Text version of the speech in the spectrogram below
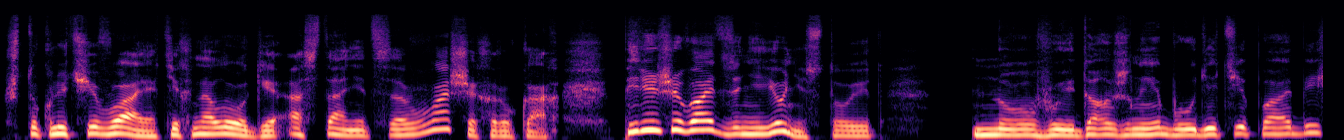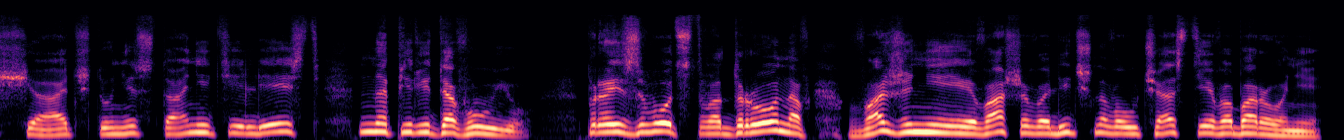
что ключевая технология останется в ваших руках, переживать за нее не стоит. Но вы должны будете пообещать, что не станете лезть на передовую. Производство дронов важнее вашего личного участия в обороне.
